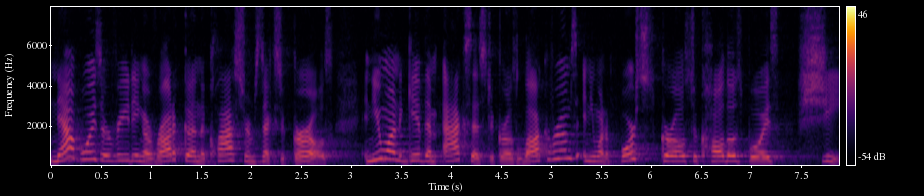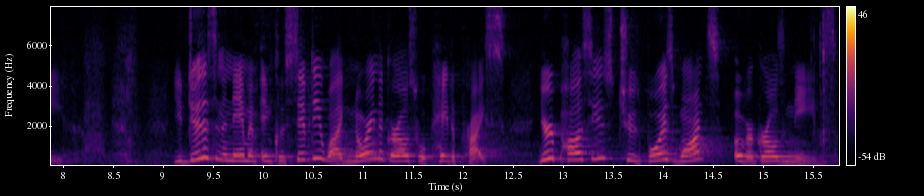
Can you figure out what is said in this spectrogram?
Now boys are reading erotica in the classrooms next to girls, and you want to give them access to girls' locker rooms, and you want to force girls to call those boys she. You do this in the name of inclusivity while ignoring the girls who will pay the price. Your policies choose boys' wants over girls' needs.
